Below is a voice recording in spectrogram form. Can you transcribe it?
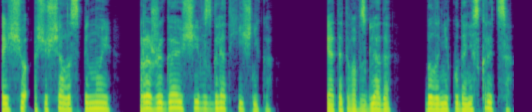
а еще ощущала спиной прожигающий взгляд хищника. И от этого взгляда было никуда не скрыться.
